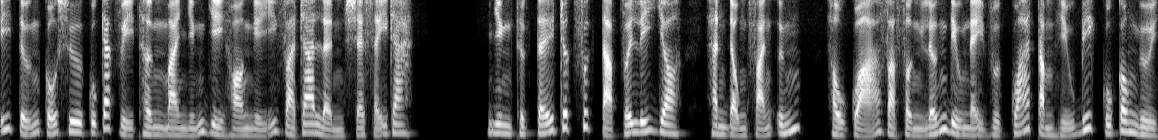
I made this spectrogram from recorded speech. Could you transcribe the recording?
Ý tưởng cổ xưa của các vị thần mà những gì họ nghĩ và ra lệnh sẽ xảy ra. Nhưng thực tế rất phức tạp với lý do, hành động phản ứng, hậu quả và phần lớn điều này vượt quá tầm hiểu biết của con người,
